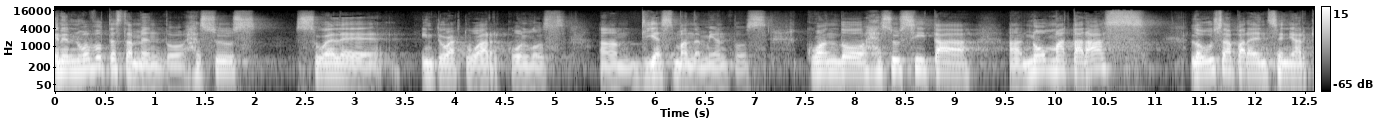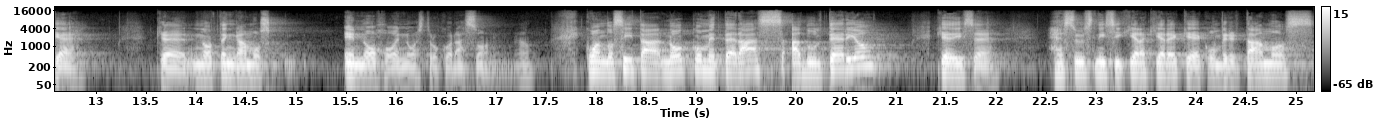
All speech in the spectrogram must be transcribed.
En el Nuevo Testamento Jesús suele interactuar con los um, diez mandamientos. Cuando Jesús cita uh, no matarás, lo usa para enseñar que, que no tengamos enojo en nuestro corazón. Cuando cita no cometerás adulterio, ¿qué dice? Jesús ni siquiera quiere que convirtamos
